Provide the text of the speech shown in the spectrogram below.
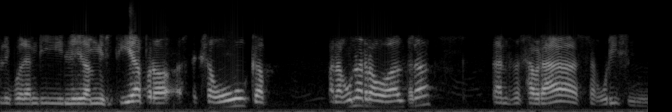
li podem dir llei d'amnistia, però estic segur que per alguna raó o altra ens decebrà seguríssim,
